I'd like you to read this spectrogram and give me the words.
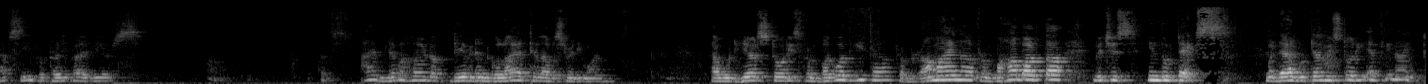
I've seen for 35 years. I have never heard of David and Goliath till I was 21. I would hear stories from Bhagavad Gita, from Ramayana, from Mahabharata, which is Hindu texts. My dad would tell me story every night.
